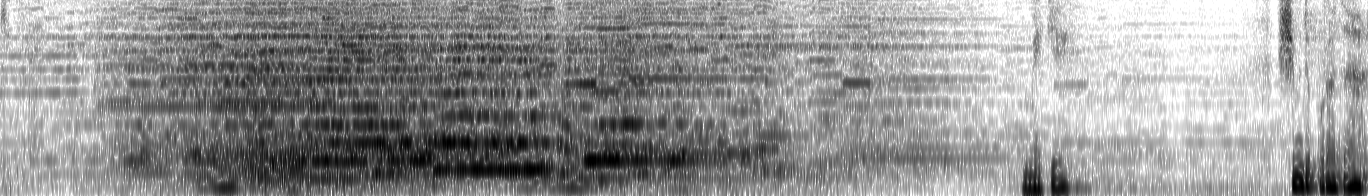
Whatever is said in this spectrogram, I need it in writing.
Kimse. Maggie, şimdi burada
